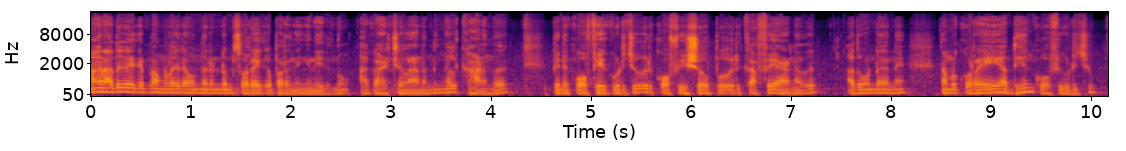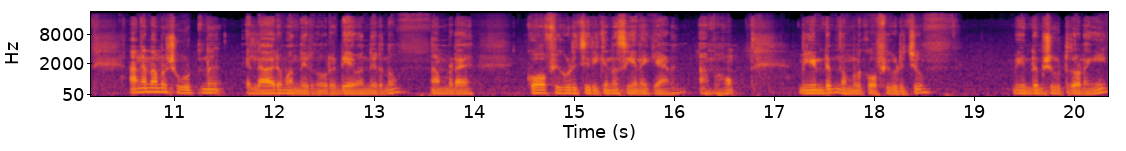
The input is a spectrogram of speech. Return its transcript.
അങ്ങനെ അത് കഴിഞ്ഞപ്പോൾ നമ്മൾ ഒന്ന് രണ്ടും സൊറയൊക്കെ പറഞ്ഞ് ഇങ്ങനെ ഇരുന്നു. ആ കാഴ്ചകളാണ് നിങ്ങൾ കാണുന്നത്. പിന്നെ കോഫിയൊക്കെ കുടിച്ചു. ഒരു കോഫി ഷോപ്പ് ഒരു കഫേയാണത് അതുകൊണ്ട് തന്നെ നമ്മൾ കുറേ അധികം കോഫി കുടിച്ചു. അങ്ങനെ നമ്മൾ ഷൂട്ടിന് എല്ലാവരും വന്നിരുന്നു റെഡിയായി വന്നിരുന്നു. നമ്മുടെ കോഫി കുടിച്ചിരിക്കുന്ന സീനൊക്കെയാണ്. അപ്പോൾ വീണ്ടും നമ്മൾ കോഫി കുടിച്ചു. വീണ്ടും ഷൂട്ട് തുടങ്ങി.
